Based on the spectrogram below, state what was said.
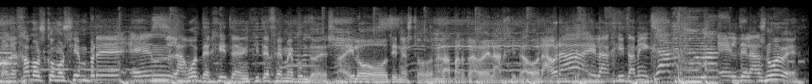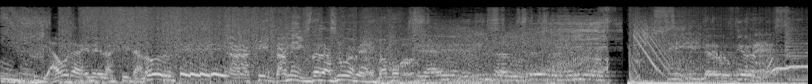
Lo dejamos como siempre en la web de Hit, en hitfm.es. Ahí lo tienes todo, en el apartado del agitador. Ahora el agitamix, el de las 9. Y ahora en el agitador, el agitamix de las 9. Vamos. Sin interrupciones.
